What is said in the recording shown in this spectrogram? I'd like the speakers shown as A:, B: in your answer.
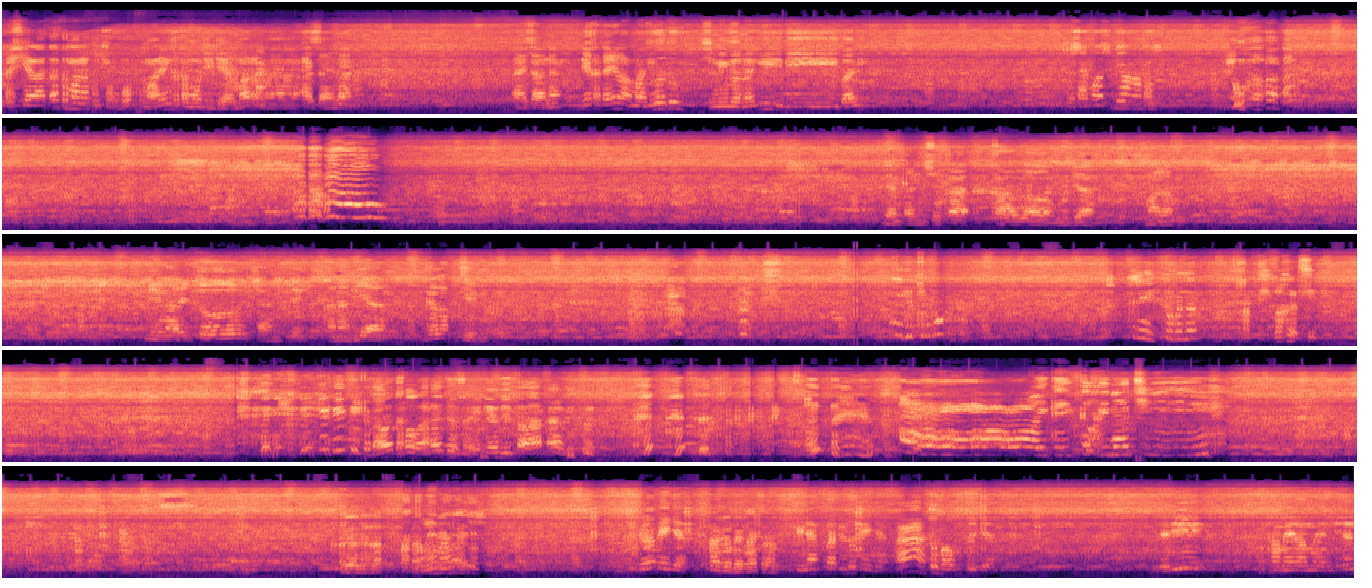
A: Rizkyalata teman aku cowok kemarin ketemu di Delmar sama Azana. Azana. Dia katanya lama juga tuh. Seminggu lagi di Bali.
B: Terus aku harus bilang apa?
A: Dan paling suka kalau udah malam Dinar itu cantik. Karena dia gelap Bu. Nih, itu bener banget sih. Ketawa-tawa aja sayangnya ditahan. Oh ika-ika kimochi patungnya mana aja Gelap aja
C: Agak bebas lah.
A: pindah tempat duduk aja ah tuh bagus tuh aja jadi kameramen kita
